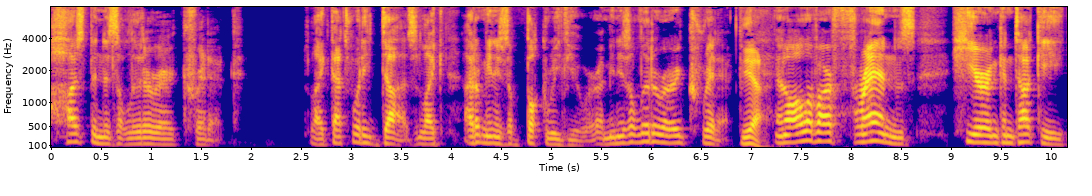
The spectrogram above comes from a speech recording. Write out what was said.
husband is a literary critic like that's what he does like i don't mean he's a book reviewer i mean he's a literary critic Yeah. and all of our friends here in Kentucky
